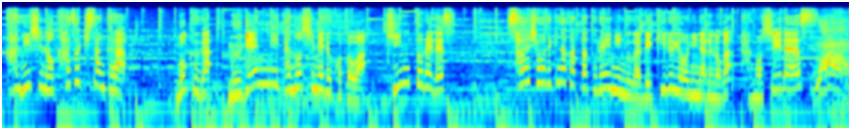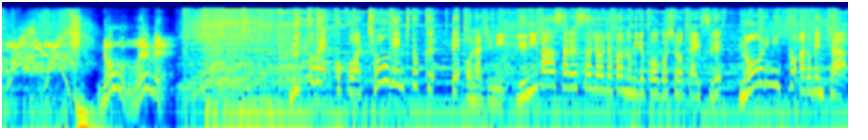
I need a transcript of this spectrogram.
可児市の和樹さんから僕が無限に楽しめることは筋トレです。最初はできなかったトレーニングができるようになるのが楽しいです。No Limit. ぶっ飛べここは超元気特区でおなじみユニバーサル・スタジオ・ジャパンの魅力をご紹介する No Limit Adventure。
